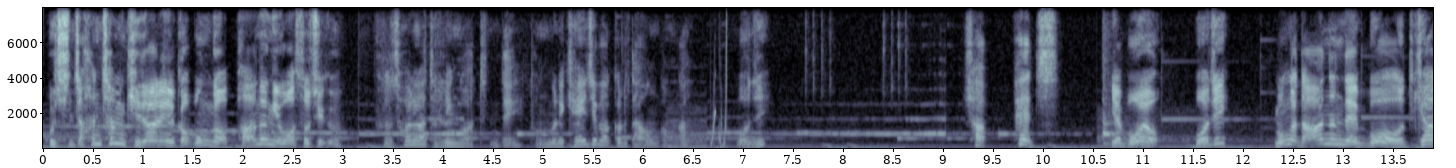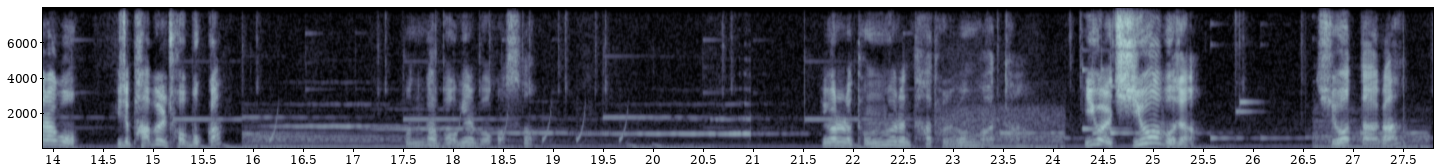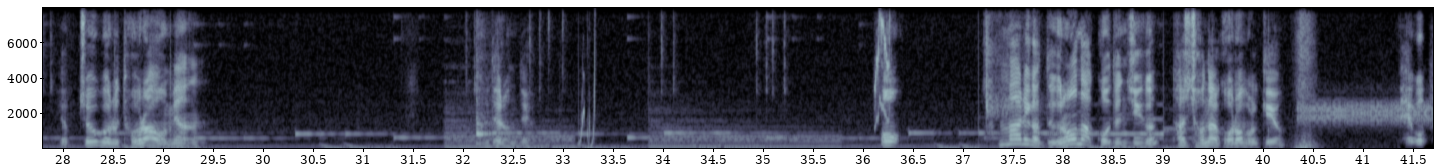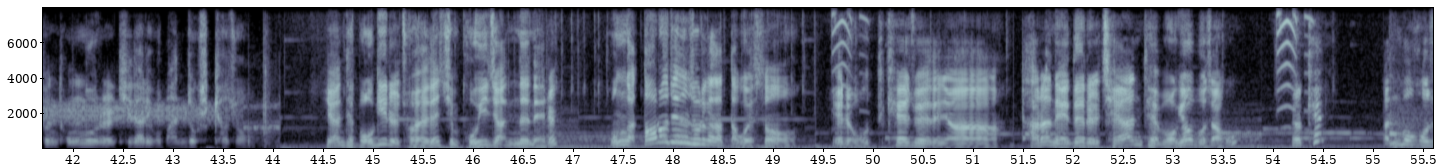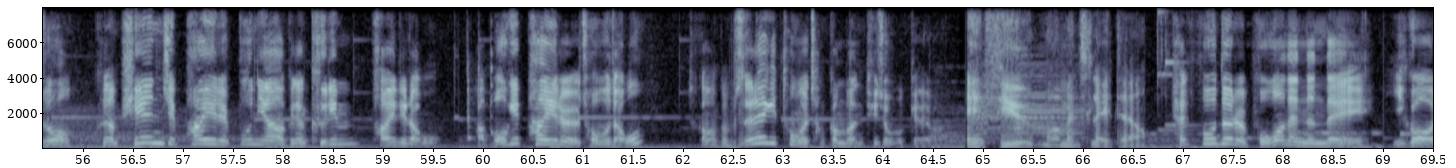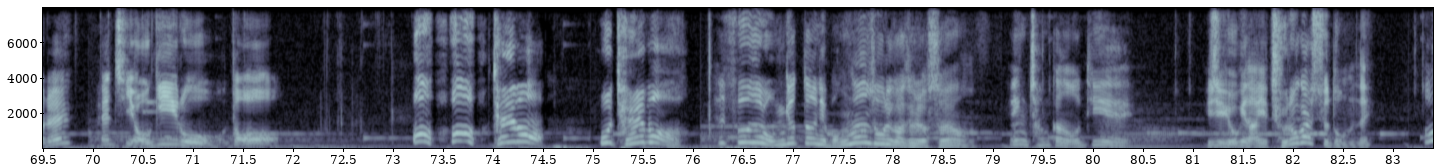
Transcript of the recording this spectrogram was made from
어 진짜 한참 기다리니까 뭔가 반응이 왔어 지금. 무슨 소리가 들린 것 같은데? 동물이 케이지 밖으로 나온 건가? 뭐지? 샵, 펫스. 얘 뭐요? 뭐지? 뭔가 나왔는데 뭐 어떻게 하라고? 이제 밥을 줘볼까? 뭔가 먹이를 먹었어. 이걸로 동물은 다 돌본 것 같아. 이걸 지워보자. 지웠다가 옆쪽으로 돌아오면 그대로인데요. 어? 한 마리가 늘어났거든 지금? 다시 전화를 걸어볼게요. 배고픈 동물을 기다리고 만족시켜줘. 얘한테 먹이를 줘야 돼? 지금 보이지 않는 애를? 뭔가 떨어지는 소리가 났다고 했어. 얘를 어떻게 해줘야 되냐? 다른 애들을 쟤한테 먹여보자고? 이렇게? 안 먹어줘. 그냥 png 파일일 뿐이야. 그냥 그림 파일이라고. 아 먹이 파일을 줘보자고? 잠깐만 그럼 쓰레기통을 잠깐만 뒤져볼게 내가. A few moments later. 펫푸드를 복원했는데 이거를 펜치 여기로 넣어. 어! 어! 대박! 오 대박! 펫푸드를 옮겼더니 먹는 소리가 들렸어요. 엥 잠깐 어디에 이제 여긴 아예 들어갈 수도 없네? 어?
